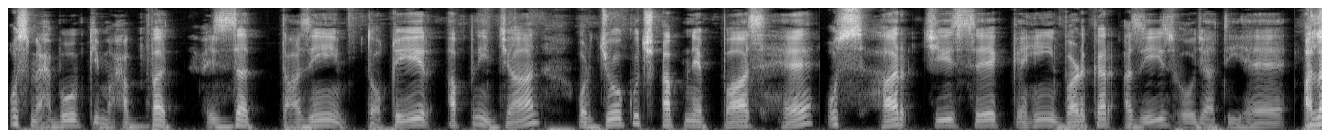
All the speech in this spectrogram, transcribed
اس محبوب کی محبت عزت، تعظیم، توقیر، اپنی جان اور جو کچھ اپنے پاس ہے، اس ہر چیز سے کہیں بڑھ کر عزیز ہو جاتی ہے۔ اللہ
